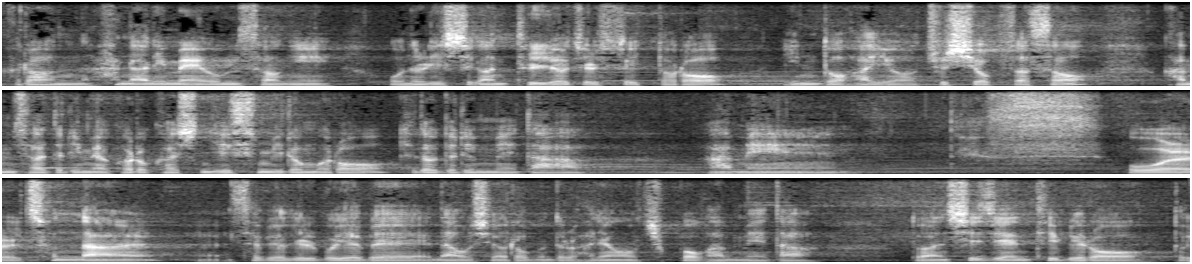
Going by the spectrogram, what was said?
그런 하나님의 음성이 오늘 이 시간 들려질 수 있도록 인도하여 주시옵소서. 감사드리며 거룩하신 예수 이름으로 기도드립니다. 아멘. 5월 첫날 새벽 일부 예배 나오신 여러분들을 환영하고 축복합니다. 또한 CGN TV로 또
